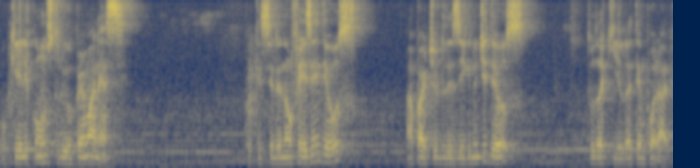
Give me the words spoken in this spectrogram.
o que ele construiu permanece. Porque se ele não fez em Deus, a partir do desígnio de Deus, tudo aquilo é temporário.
